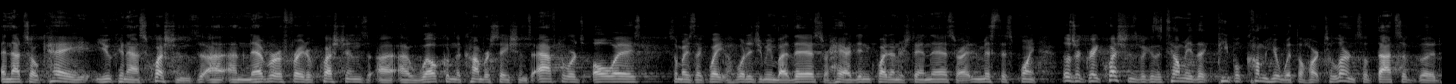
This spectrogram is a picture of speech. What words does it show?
And that's okay. You can ask questions. I, am never afraid of questions. I, I, welcome the conversations afterwards, always. Somebody's like, wait, what did you mean by this? Or hey, I didn't quite understand this, or I missed this point. Those are great questions because they tell me that people come here with the heart to learn, so that's a good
